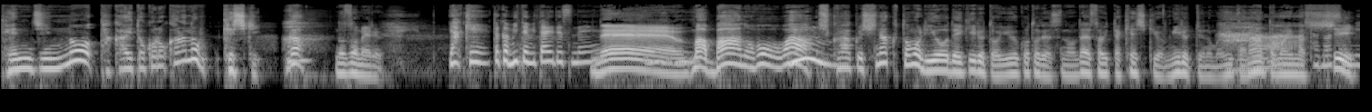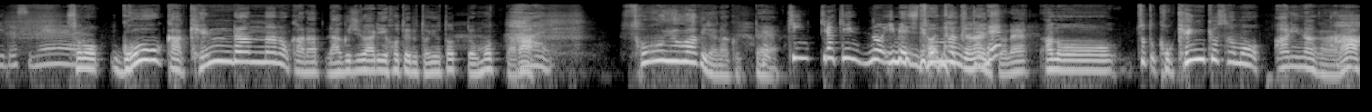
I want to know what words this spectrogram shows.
天神の高いところからの景色が望める。夜景とか見てみたいですね。ねえ、うん、まあバーの方は宿泊しなくとも利用できるということですので、うん、そういった景色を見るっていうのもいいかなと思いますし、しね、その豪華絢爛なのかな、ラグジュアリーホテルというとって思ったら、はいそういうわけじゃなくて。キンキラキンのイメージではなくて、ね、そんなんじゃないですよね。あのちょっとこう謙虚さもありながら、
